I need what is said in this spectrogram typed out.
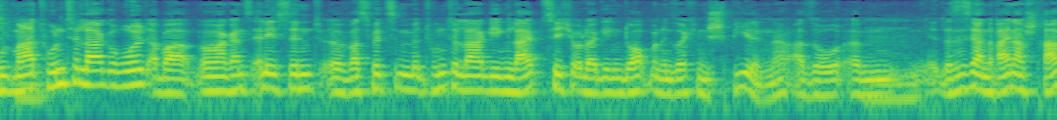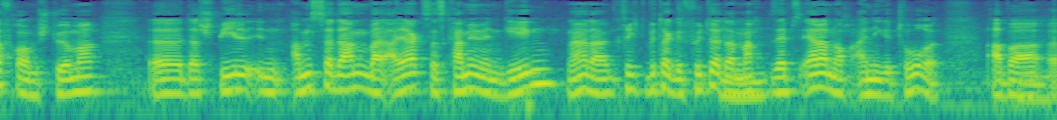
Gut, man hat Huntela geholt, aber wenn wir ganz ehrlich sind, äh, was willst du mit Huntela gegen Leipzig oder gegen Dortmund in solchen Spielen? Ne? Also ähm, mhm. das ist ja ein reiner Strafraumstürmer. Äh, das Spiel in Amsterdam bei Ajax, das kam ihm entgegen. Ne? Da kriegt Witter gefüttert, mhm. da macht selbst er dann noch einige Tore. Aber mhm. äh,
